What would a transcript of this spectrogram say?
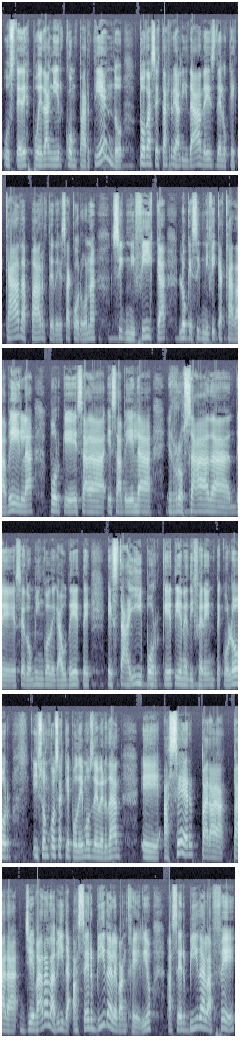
ustedes puedan ir compartiendo todas estas realidades de lo que cada parte de esa corona significa, lo que significa cada vela, porque esa, esa vela rosada de ese domingo de Gaudete está ahí, por qué tiene diferente color y son cosas que podemos de verdad eh, hacer para, para llevar a la vida, hacer vida el Evangelio, hacer vida la fe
